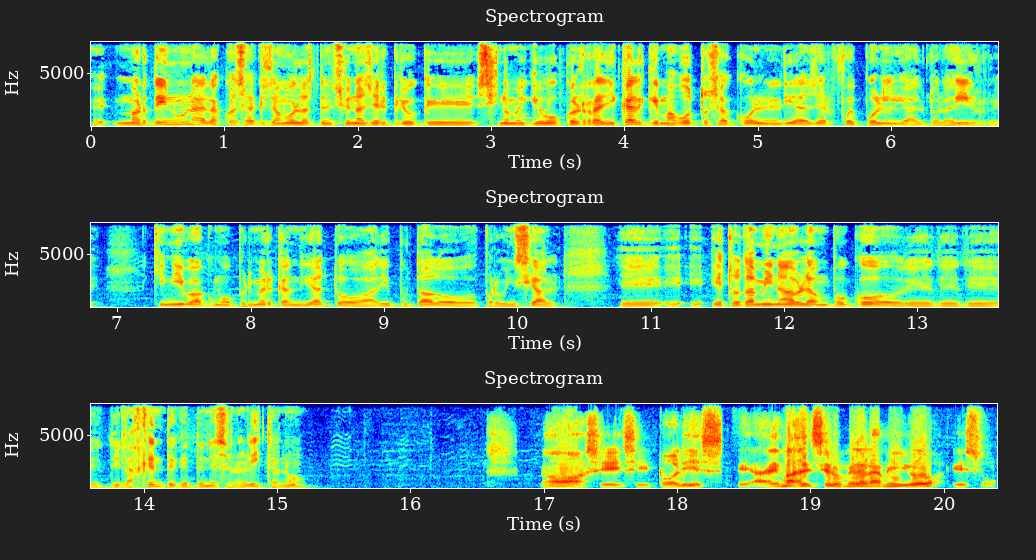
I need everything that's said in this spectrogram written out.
Eh, Martín, una de las cosas que llamó la atención ayer, creo que, si no me equivoco, el radical que más votos sacó en el día de ayer fue Poli Alto Laguirre, quien iba como primer candidato a diputado provincial. Eh, eh, esto también habla un poco de, la gente que tenés en la lista, ¿no? No, sí, sí, Poli es, además de ser un gran amigo, es un,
